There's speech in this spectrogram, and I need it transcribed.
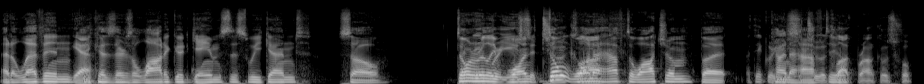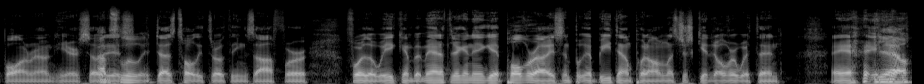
at 11 Yeah. because there's a lot of good games this weekend. So don't really to want don't want to have to watch them, but I think we're kind used of to have two to. o'clock Broncos football around here, so it, is, it does totally throw things off for for the weekend. But man, if they're going to get pulverized and put a beat down put on, let's just get it over with then. And, you Yeah. know,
